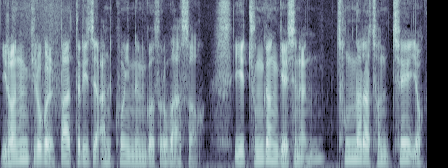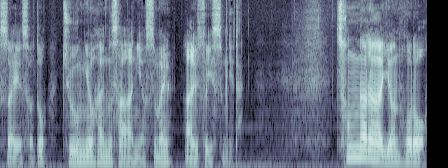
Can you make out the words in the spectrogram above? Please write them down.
이런 기록을 빠뜨리지 않고 있는 것으로 봐서 이 중강 계시는 청나라 전체 역사에서도 중요한 사안이었음을 알 수 있습니다. 청나라 연호로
